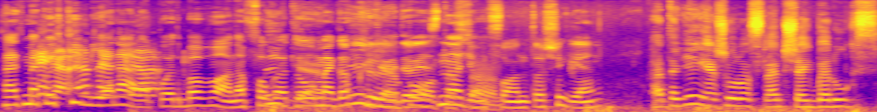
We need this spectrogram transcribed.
Hát meg, igen, hogy ki milyen állapotban van, a fogadó igen, meg a küldő, igen, ez nagyon fontos, igen. Hát egy éhes oroszlán segbe rúgsz.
